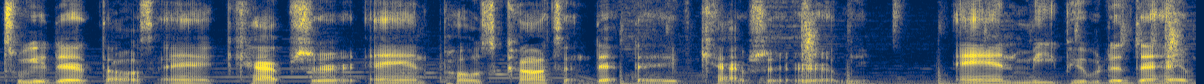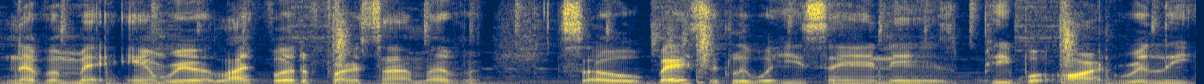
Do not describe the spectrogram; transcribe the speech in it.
tweet their thoughts and capture and post content that they've captured early and meet people that they have never met in real life for the first time ever. So basically what he's saying is people aren't really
